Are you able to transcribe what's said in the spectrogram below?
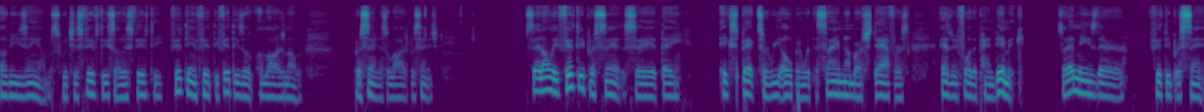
of museums, which is 50, so it's 50, 50 and 50, 50 is a, a large number, percent is a large percentage. Said only 50% said they expect to reopen with the same number of staffers as before the pandemic. So that means there are 50%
